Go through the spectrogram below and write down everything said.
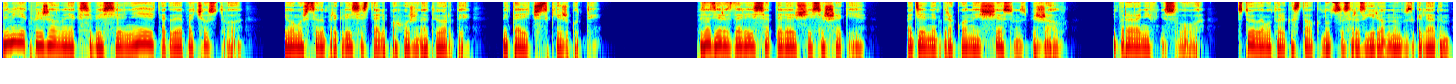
Доминик прижал меня к себе сильнее, и тогда я почувствовала, его мышцы напряглись и стали похожи на твердые металлические жгуты. Позади раздались отдаляющиеся шаги. Подельник дракона исчез, он сбежал. Не проронив ни слова, стоило ему только столкнуться с разъяренным взглядом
